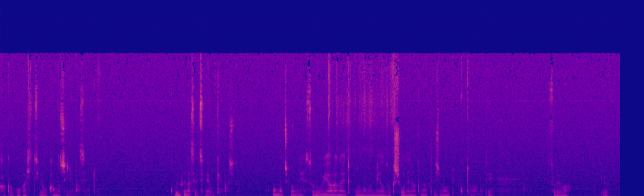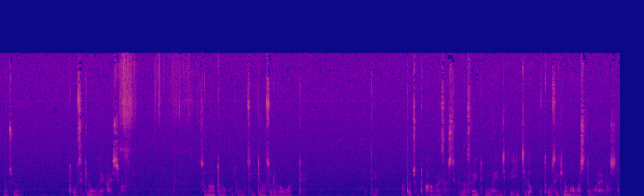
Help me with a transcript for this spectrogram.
覚悟が必要かもしれませんと。こういうふうな説明を受けました、まあ、もちろんねそれをやらないとこのまま名族症でなくなってしまうということなのでそれはもちろん透析はお願いします。その後のことについてはそれが終わってみてまたちょっと考えさせてくださいというお返事で一度透析を回してもらいました、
